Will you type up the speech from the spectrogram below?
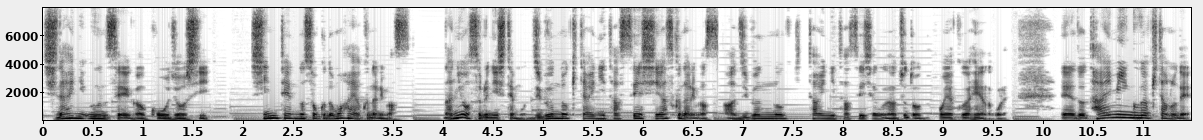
次第に運勢が向上し、進展の速度も速くなります。何をするにしても自分の期待に達成しやすくなります。あ、自分の期待に達成しやすくなる。ちょっと翻訳が変やな、これ。えっ、と、タイミングが来たので、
